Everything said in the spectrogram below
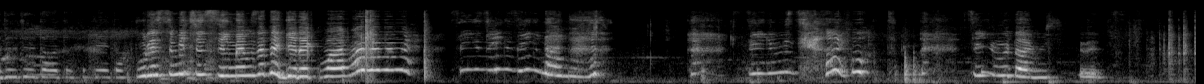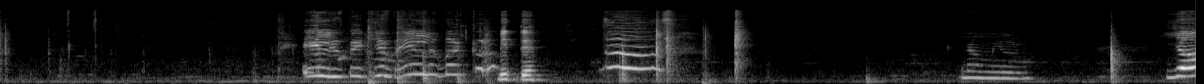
Hadi hadi hadi hadi hadi. hadi. Bu resim için silmemize de gerek var. Ver ver ver. ver. Silgi silgi silgi nerede? Silgimiz kayboldu. Silgi buradaymış. Evet. 58, 50 dakika. Bitti. İnanmıyorum. Ya.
